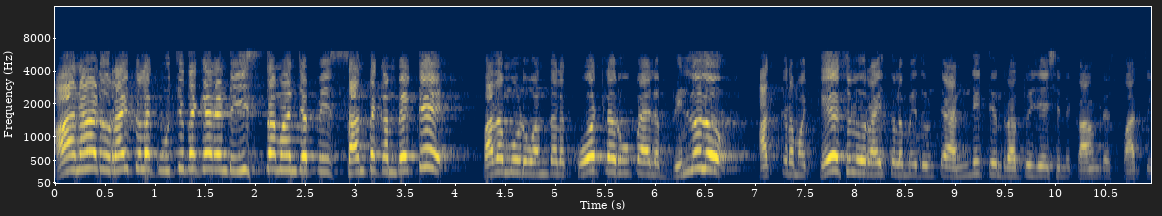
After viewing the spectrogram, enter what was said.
ఆనాడు రైతులకు ఉచిత కరెంటు ఇస్తామని చెప్పి సంతకం పెట్టి పదమూడు వందల కోట్ల రూపాయల బిల్లులు అక్రమ కేసులు రైతుల మీద ఉంటే అన్నిటిని రద్దు చేసింది కాంగ్రెస్ పార్టీ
